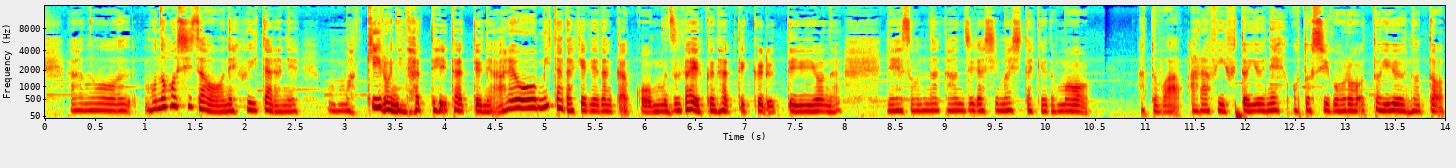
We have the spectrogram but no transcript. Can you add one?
あの物干し竿をね拭いたらね真っ黄色になっていたっていうねあれを見ただけでなんかこうむずがゆくなってくるっていうようなねそんな感じがしましたけどもあとはアラフィフというねお年頃というのと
